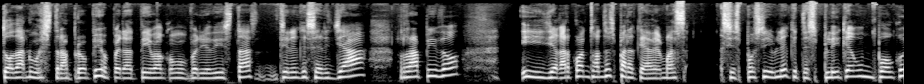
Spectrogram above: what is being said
toda nuestra propia operativa como periodistas. Tiene que ser ya, rápido y llegar cuanto antes para que además si es posible, que te expliquen un poco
